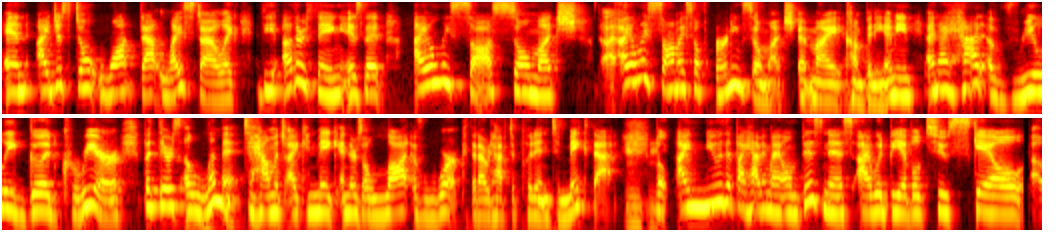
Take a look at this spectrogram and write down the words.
And I just don't want that lifestyle. Like, the other thing is that I only saw so much, I only saw myself earning so much at my company. I mean, and I had a really good career, but there's a limit to how much I can make. And there's a lot of work that I would have to put in to make that. Mm-hmm. But I knew that by having my own business, I would be able to scale uh,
